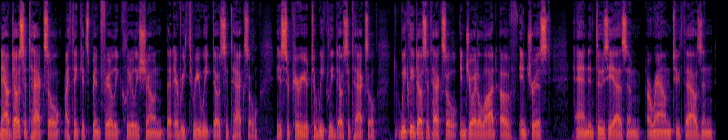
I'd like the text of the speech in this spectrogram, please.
Now, docetaxel, I think it's been fairly clearly shown that every three week docetaxel is superior to weekly docetaxel. Weekly docetaxel enjoyed a lot of interest and enthusiasm around 2000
